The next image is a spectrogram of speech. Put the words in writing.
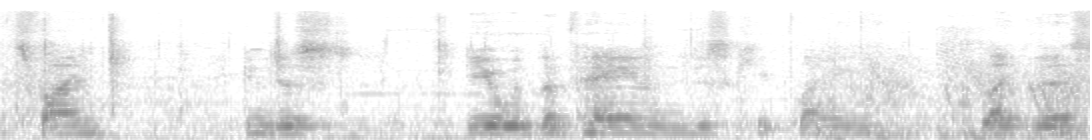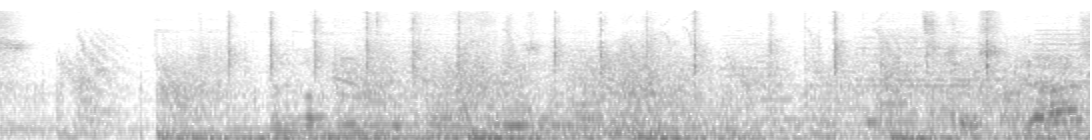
it's fine. You can just deal with the pain and just keep playing like this. At the characters and whatnot. Let's kill some guys.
